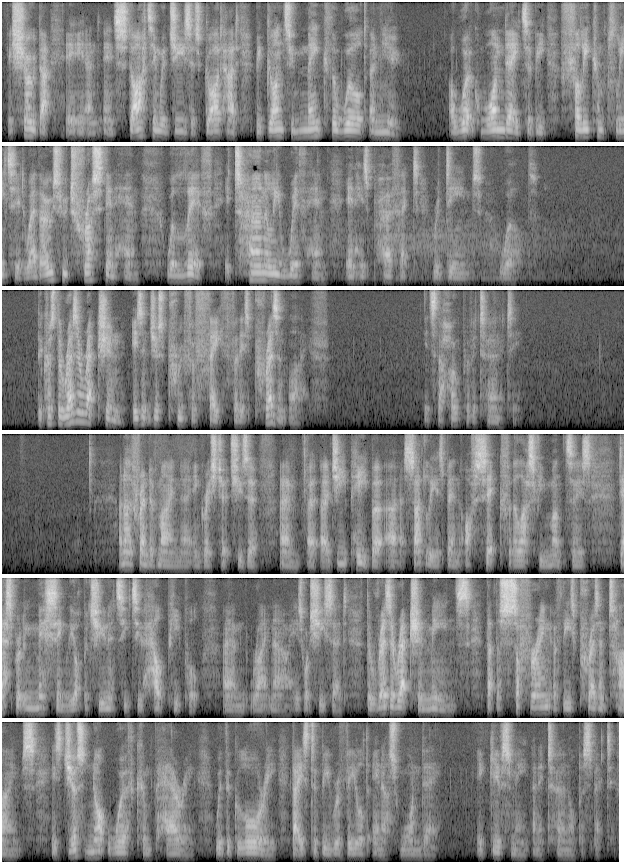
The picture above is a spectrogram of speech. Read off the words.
It showed that, and starting with Jesus, God had begun to make the world anew. A work one day to be fully completed, where those who trust in Him will live eternally with Him in His perfect, redeemed world. Because the resurrection isn't just proof of faith for this present life, it's the hope of eternity. Another friend of mine uh, in Grace Church, she's a, um, a, a, GP, but uh, sadly has been off sick for the last few months and is desperately missing the opportunity to help people um, right now. Here's what she said The resurrection means that the suffering of these present times is just not worth comparing with the glory that is to be revealed in us one day. It gives me an eternal perspective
